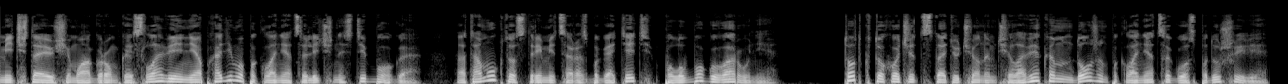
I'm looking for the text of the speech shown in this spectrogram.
Мечтающему о громкой славе необходимо поклоняться личности Бога, а тому, кто стремится разбогатеть, полубогу Варуне. Тот, кто хочет стать ученым человеком, должен поклоняться Господу Шиве,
